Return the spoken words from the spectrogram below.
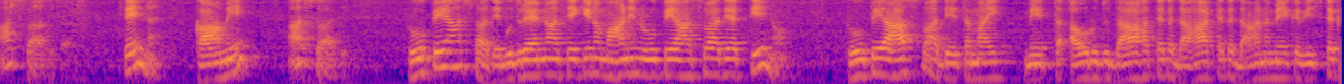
ආස්වාදය. තේන්නයි? කාමේ ආස්වාදය. රූපේ ආස්වාදය. බුදුරජාණන් වහන්සේ කියනවා මහණෙනි රූපේ ආස්වාදයක් තියෙනවා. රූපේ ආස්වාදය තමයි මේ අවුරුදු 17ක 18ක 19ක 20ක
